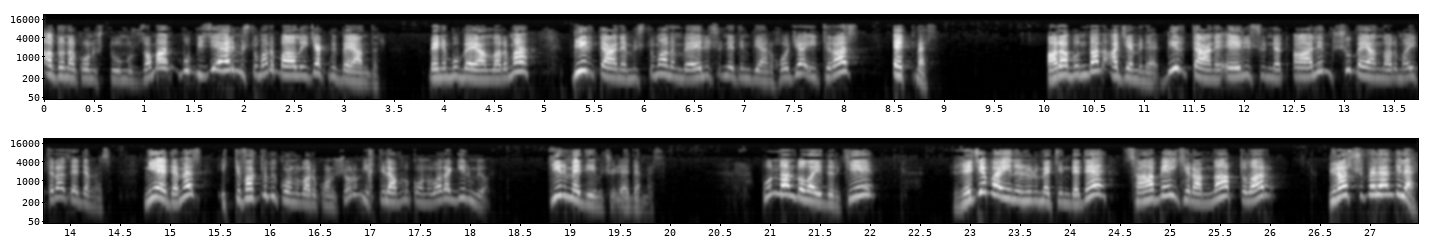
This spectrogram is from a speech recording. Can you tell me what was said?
adına konuştuğumuz zaman bu bizi her Müslümanı bağlayacak bir beyandır. benim bu beyanlarıma bir tane Müslümanım ve ehli sünnetim diyen hoca itiraz etmez. Arabından acemine bir tane ehli sünnet alim şu beyanlarıma itiraz edemez. Niye edemez? İttifaklı bir konuları konuşuyorum. ihtilaflı konulara girmiyor. Girmediğim için edemez. Bundan dolayıdır ki Recep ayının hürmetinde de sahabe-i kiram ne yaptılar? Biraz şüphelendiler.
